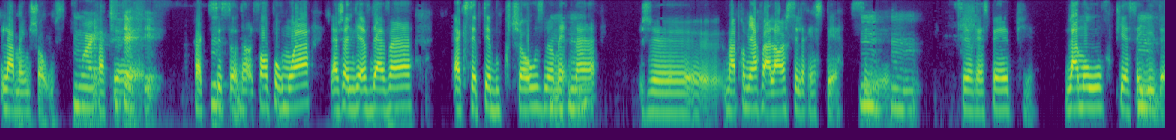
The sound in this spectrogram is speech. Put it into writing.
la même chose. Oui, tout à fait. c'est mm. ça. Dans le fond, pour moi, la Geneviève d'avant acceptait beaucoup de choses. Là, mm-hmm. Maintenant, je, ma première valeur, c'est le respect. C'est, mm-hmm. le respect, puis l'amour, puis essayer mm. de,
